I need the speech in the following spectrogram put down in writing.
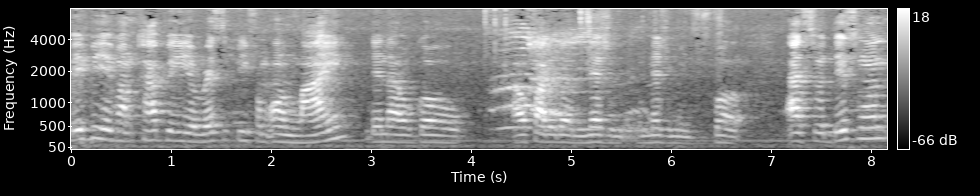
Maybe if I'm copying a recipe from online, then I'll go, I'll follow the measurement, the measurements. But as for this one,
